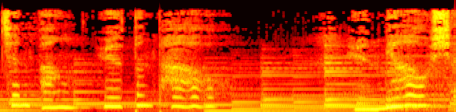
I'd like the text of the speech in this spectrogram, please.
肩膀越奔跑越渺小。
